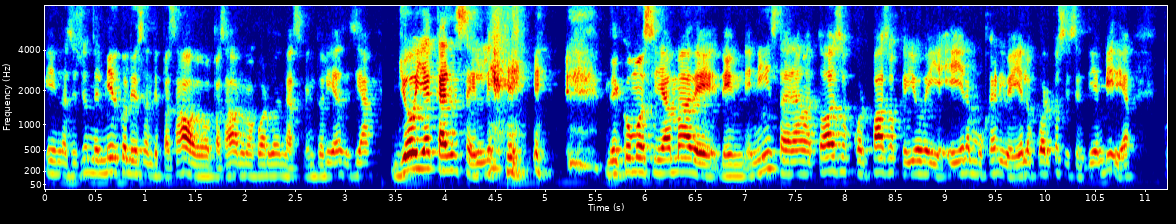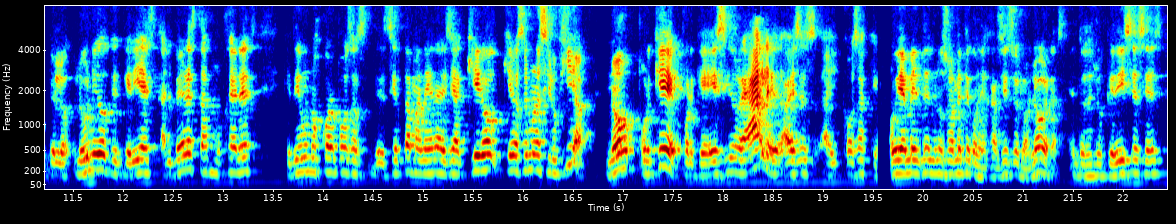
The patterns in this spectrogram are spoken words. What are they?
en la sesión del miércoles antepasado o pasado, no me acuerdo, en las mentorías, decía, yo ya cancelé de cómo se llama de, en Instagram a todos esos cuerpazos que yo veía. Ella era mujer y veía los cuerpos y sentía envidia, porque lo, lo único que quería es, al ver a estas mujeres, que tiene unos cuerpos de cierta manera, decía, quiero, quiero hacerme una cirugía, ¿no? ¿Por qué? Porque es irreal, a veces hay cosas que obviamente no solamente con ejercicio los logras. Entonces lo que dices es,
